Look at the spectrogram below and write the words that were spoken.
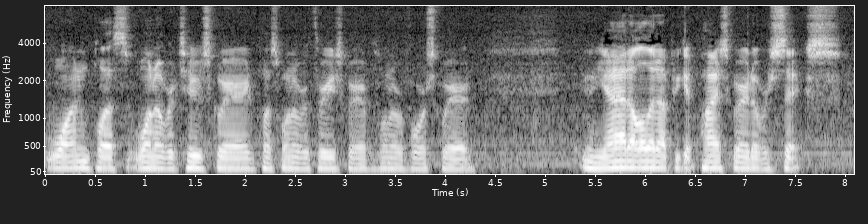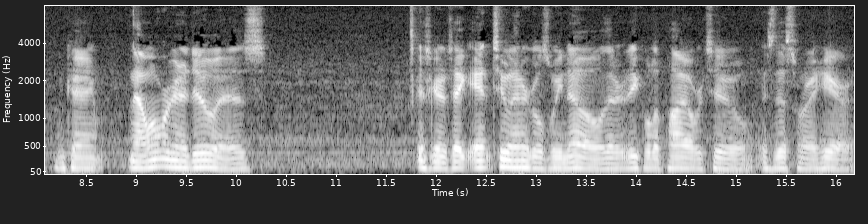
one plus one over two squared plus one over three squared plus one over four squared when you add all that up, you get pi squared over 6. Okay, now what we're going to do is, is going to take two integrals we know that are equal to pi over 2, is this one right here.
